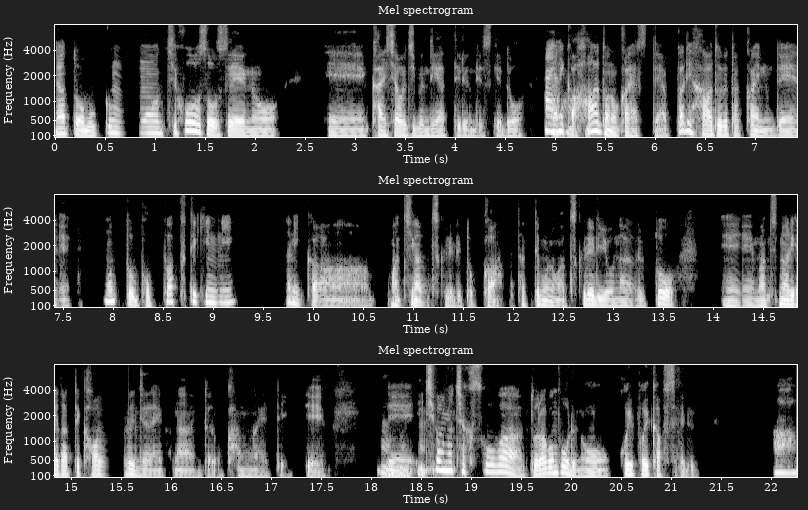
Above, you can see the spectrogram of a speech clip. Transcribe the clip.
あと僕も地方創生の、えー会社を自分でやってるんですけど、はいはい何かはい。ハードの開発ってやっぱりハードル高いので、もっとポップアップ的に何か街が作れるとか、建物が作れるようになると、えー街のあり方って変わるんじゃないかな、みたいなのを考えていて、で、うん。一番の着想はドラゴンボールのポイポイカプセル。ああ、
